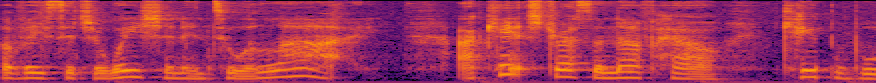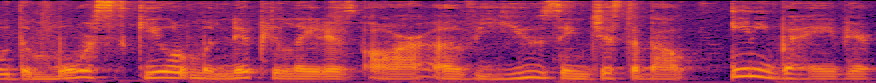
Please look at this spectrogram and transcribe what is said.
of a situation into a lie. I can't stress enough how capable the more skilled manipulators are of using just about any behavior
